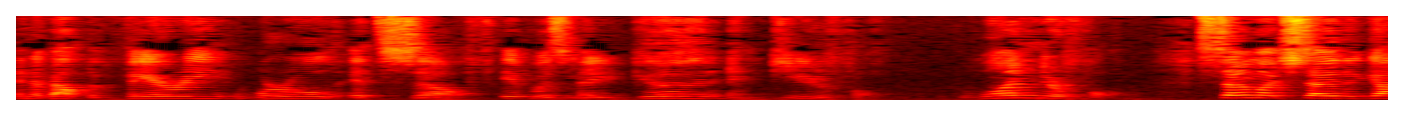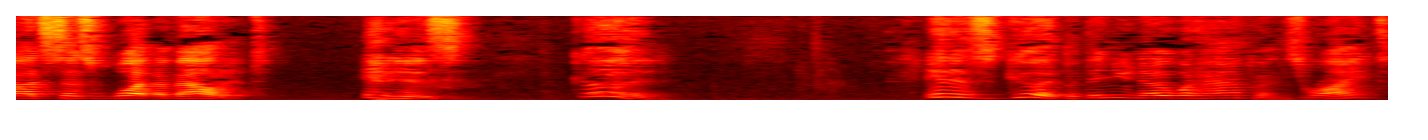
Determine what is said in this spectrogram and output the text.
and about the very world itself. It was made good and beautiful, wonderful, So much so that God says, What about it? It is good. It is good. But then you know what happens, right?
